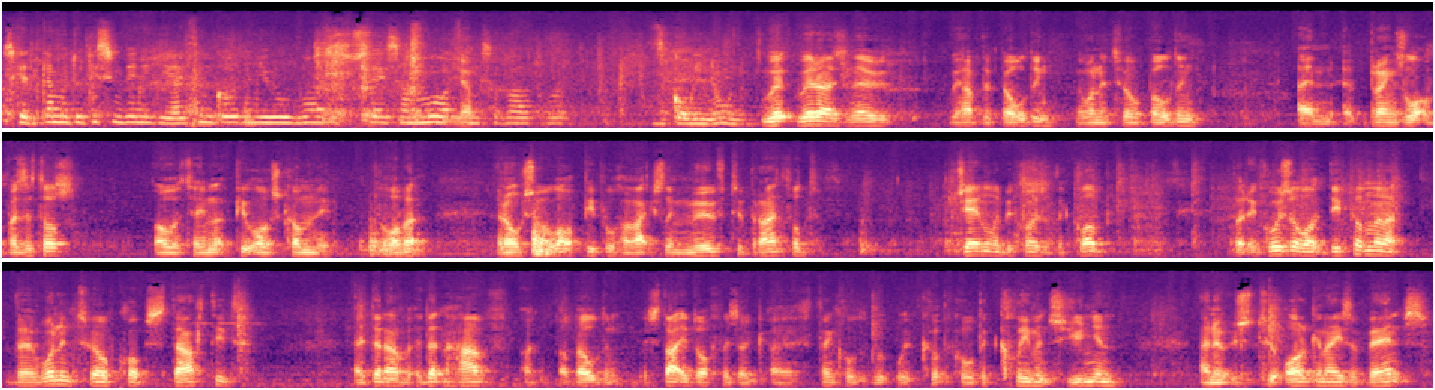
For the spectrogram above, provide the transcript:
σχετικά με το τι συμβαίνει εκεί. I think, Gordon, you wanted to say some more Yep. things about what is going on. Whe- Whereas now we have the building, the 1 in 12 building, and it brings a lot of visitors all the time. Like people always come, they love it. and also a lot of people have actually moved to Bradford, generally because of the club. But it goes a lot deeper than that. The one in twelve club started. It didn't have. It didn't have a, a building. It started off as a, a thing called what called called the Claimants Union, and it was to organise events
